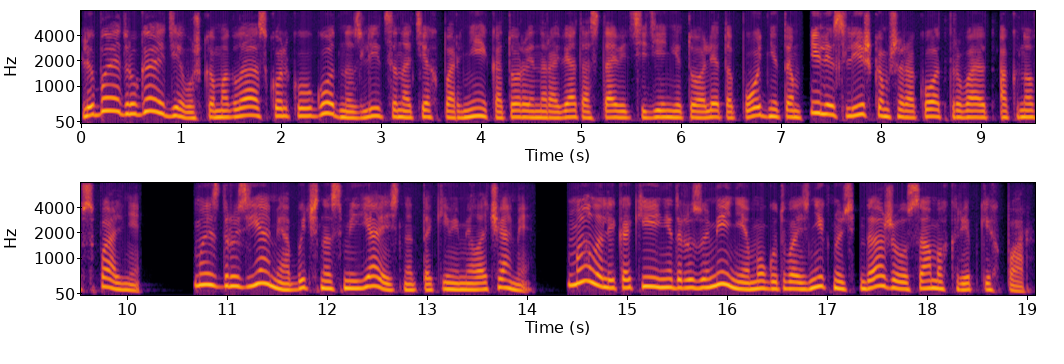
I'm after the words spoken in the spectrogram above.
Любая другая девушка могла сколько угодно злиться на тех парней, которые норовят оставить сиденье туалета поднятым или слишком широко открывают окно в спальне. Мы с друзьями обычно смеялись над такими мелочами. Мало ли, какие недоразумения могут возникнуть даже у самых крепких пар.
